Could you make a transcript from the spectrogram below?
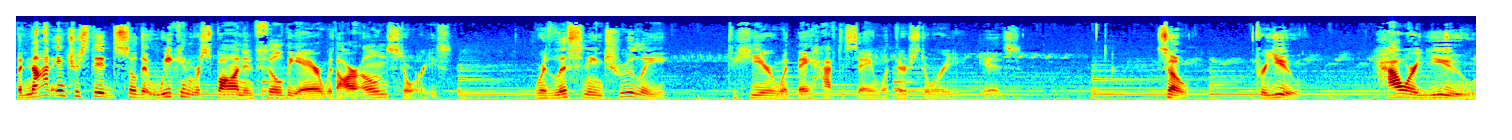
but not interested so that we can respond and fill the air with our own stories. We're listening truly to hear what they have to say and what their story is. So, for you, how are you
